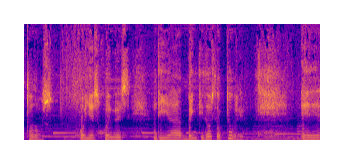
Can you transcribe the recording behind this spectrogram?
Todos. Hoy es jueves, día 22 de octubre. Eh,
